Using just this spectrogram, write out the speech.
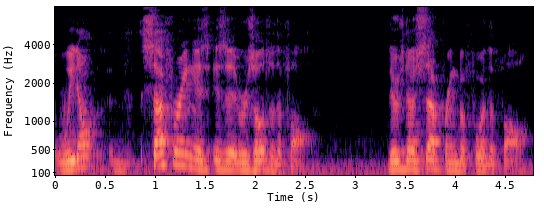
we don't suffering is, is a result of the fall. There's no suffering before the fall.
